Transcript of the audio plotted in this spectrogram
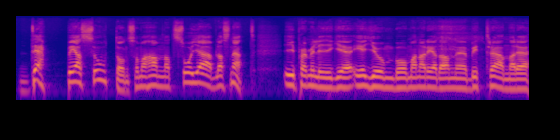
deppiga Soton som har hamnat så jävla snett i Premier League, är jumbo, man har redan bytt tränare,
